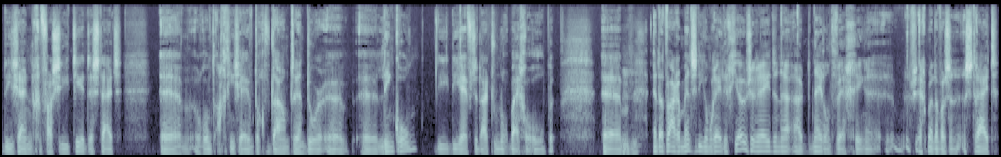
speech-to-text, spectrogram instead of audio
die zijn gefaciliteerd destijds uh, rond 1870 of daaromtrent door uh, Lincoln. Die, die heeft ze daar toen nog bij geholpen. Um, mm-hmm. En dat waren mensen die om religieuze redenen uit Nederland weggingen. Zeg maar, dat was een, een strijd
